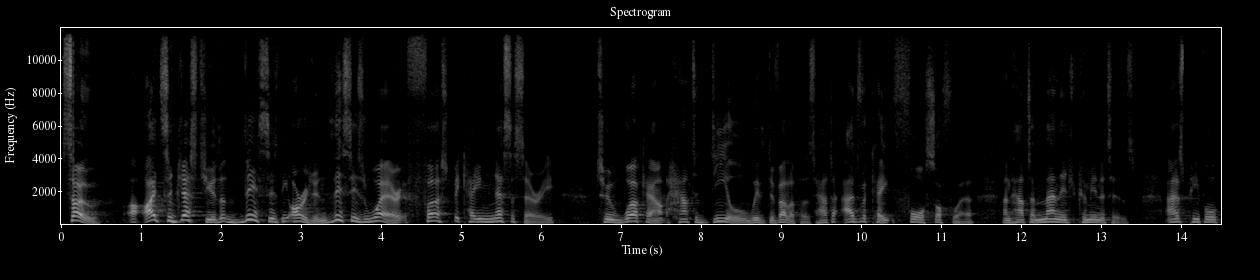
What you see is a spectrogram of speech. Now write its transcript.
So, I'd suggest to you that this is the origin. This is where it first became necessary to work out how to deal with developers, how to advocate for software, and how to manage communities. As people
